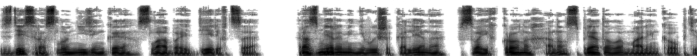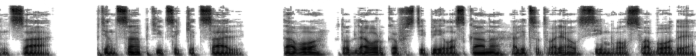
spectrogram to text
Здесь росло низенькое, слабое деревце. Размерами не выше колена, в своих кронах оно спрятало маленького птенца. Птенца птицы Кецаль. Того, кто для орков степей Ласкана олицетворял символ свободы.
